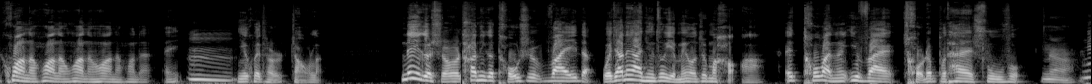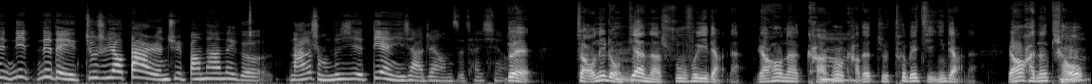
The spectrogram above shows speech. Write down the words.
晃荡晃荡晃荡晃荡晃荡，哎，嗯你一回头着了。那个时候他那个头是歪的，我家那个安全座椅没有这么好啊，哎，头往那一歪，瞅着不太舒服。那。那那那得就是要大人去帮他那个拿个什么东西垫一下，这样子才行。对，找那种嗯。垫子舒服一点的，然后呢卡扣嗯。卡的就特别紧一点的，然后还能调、嗯。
